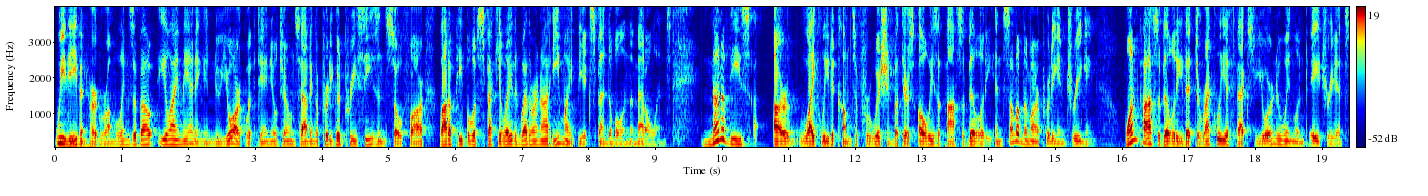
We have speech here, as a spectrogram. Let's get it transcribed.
We've even heard rumblings about Eli Manning in New York, with Daniel Jones having a pretty good preseason so far. A lot of people have speculated whether or not he might be expendable in the Meadowlands. None of these are likely to come to fruition, but there's always a possibility, and some of them are pretty intriguing. One possibility that directly affects your New England Patriots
